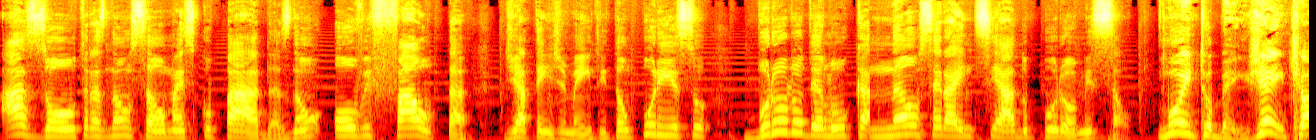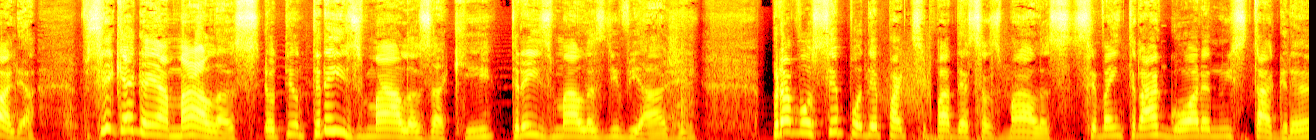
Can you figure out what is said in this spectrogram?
as outras não são mais culpadas, não houve falta de atendimento. Então, por isso, Bruno De Luca não será indiciado por omissão. Muito bem. Gente, olha, você quer ganhar malas? Eu tenho três malas aqui, três malas de viagem. Pra você poder participar dessas malas, você vai entrar agora no Instagram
